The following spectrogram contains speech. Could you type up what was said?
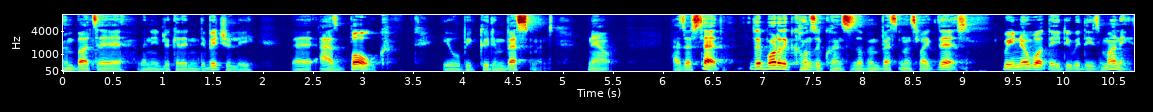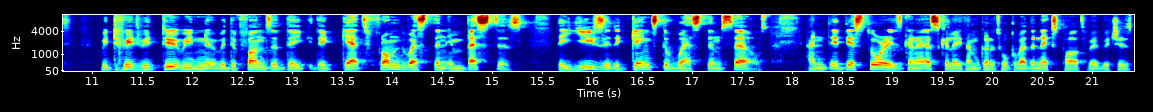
But uh, when you look at it individually, uh, as bulk, it will be good investment. Now, as I said, the, what are the consequences of investments like this? We know what they do with these monies. We do, we do, we know with the funds that they, they get from Western investors. They use it against the West themselves. And this story is going to escalate. I'm going to talk about the next part of it, which is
